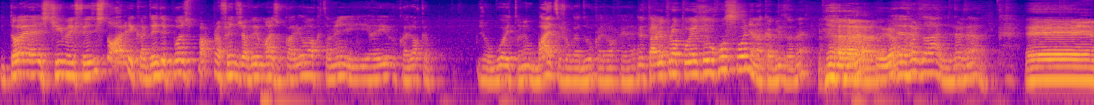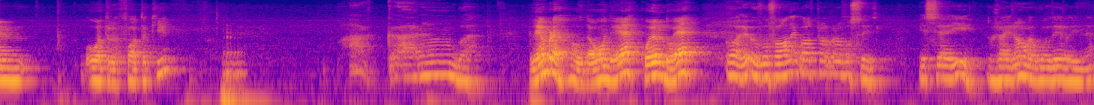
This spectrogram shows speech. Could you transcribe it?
Então é, esse time aí fez história, aí, cara. Daí depois pra, pra frente já veio mais o Carioca também. E aí o Carioca jogou aí também, um baita jogador o Carioca é. Detalhe pro apoio do Rossônia na camisa, né? Legal. É verdade, é verdade. É... Outra foto aqui. Ah, caramba! Lembra da onde é? Quando é? Ó, eu, eu vou falar um negócio pra, pra vocês. Esse aí, o Jairão é o goleiro aí, né?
